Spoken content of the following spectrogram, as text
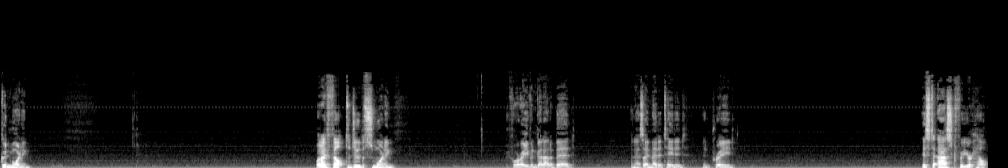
Good morning. What I felt to do this morning, before I even got out of bed, and as I meditated and prayed, is to ask for your help.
